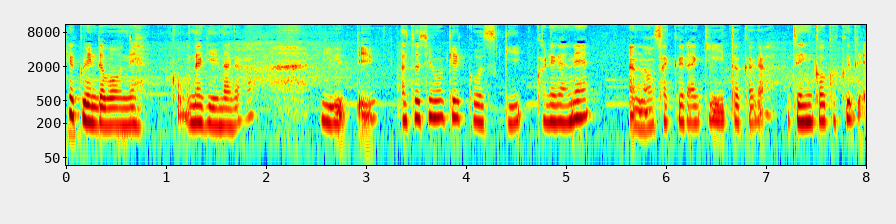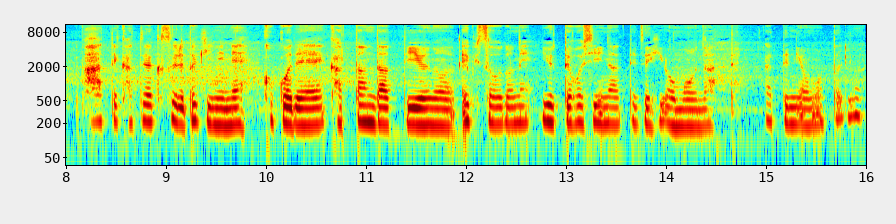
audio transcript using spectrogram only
う。100円玉をねこう投げながら言うっていう。私も結構好き。これがねあの桜木とかが全国区でパーって活躍する時にねここで買ったんだっていうのをエピソードね言ってほしいなってぜひ思うなって勝手に思っております。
